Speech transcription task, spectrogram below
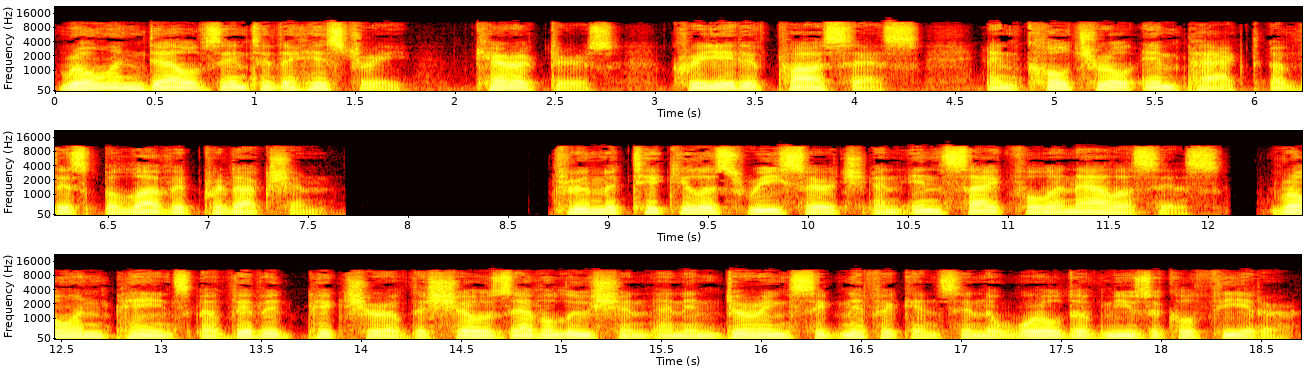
Rowan delves into the history, characters, creative process, and cultural impact of this beloved production. Through meticulous research and insightful analysis, Rowan paints a vivid picture of the show's evolution and enduring significance in the world of musical theater.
